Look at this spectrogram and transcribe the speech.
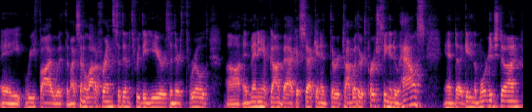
a refi with them. I've sent a lot of friends to them through the years and they're thrilled. Uh, and many have gone back a second and third time, whether it's purchasing a new house and uh, getting the mortgage done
